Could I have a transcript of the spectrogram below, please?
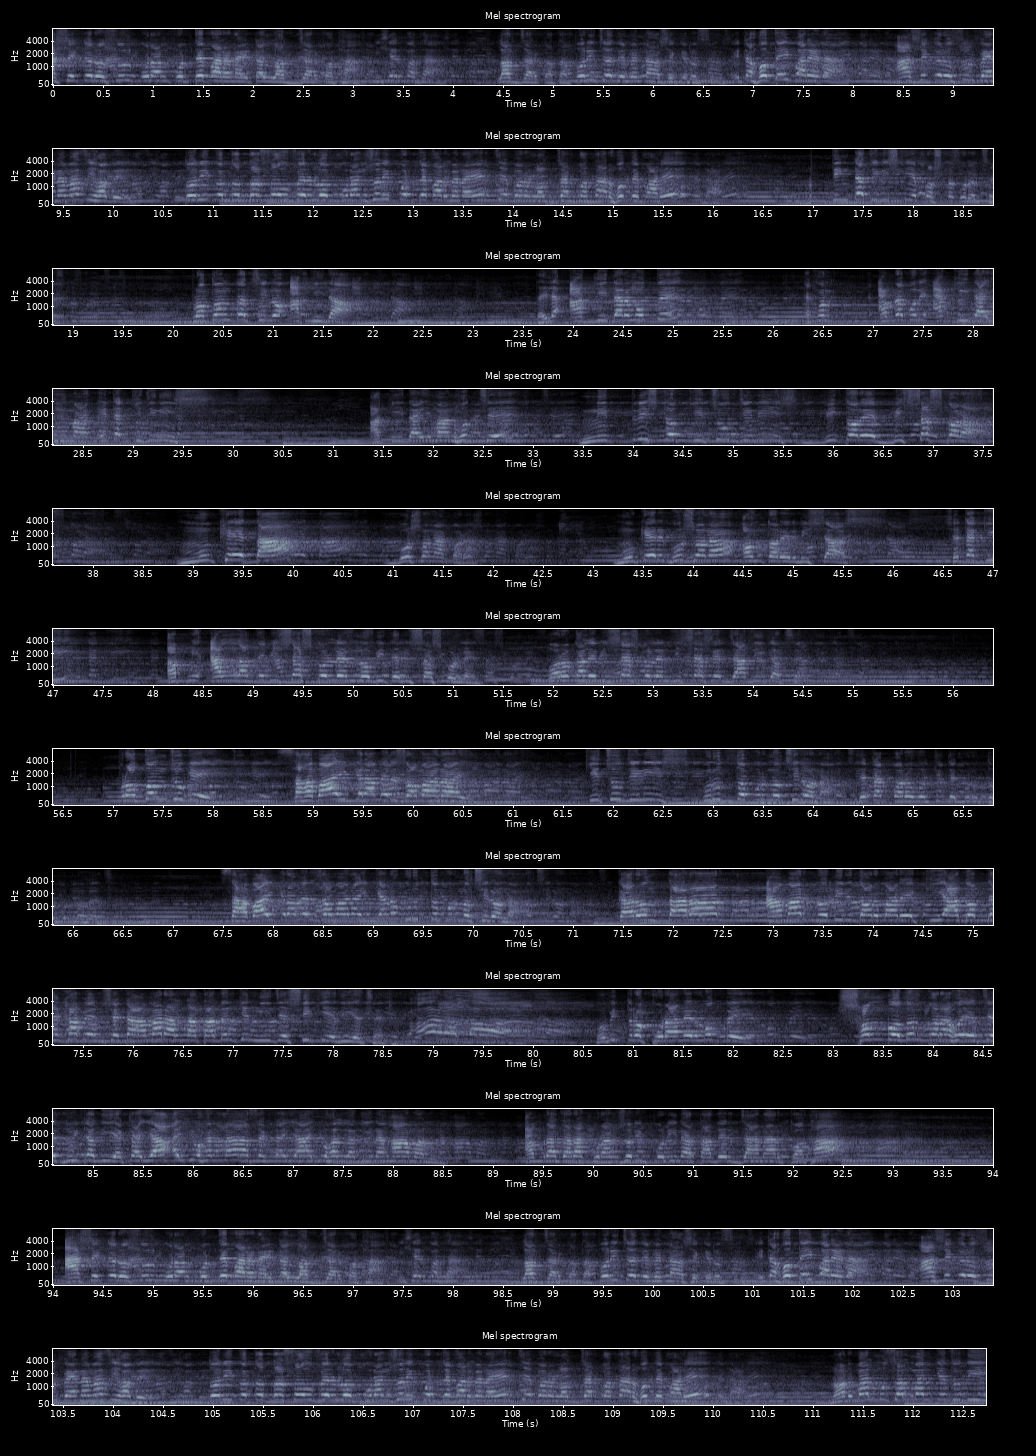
আশেকে রসুল কোরআন পড়তে পারে না, এটা লজ্জার কথা। কিসের কথা? লজ্জার কথা। পরিচয় দেবেন না আশেকে রসুল। এটা হতেই পারে না। আশেকে রসুল বেনামাজি হবে। তরিকত তাসাউফের লোক কোরআন শরীফ পড়তে পারবে না, এর চেয়ে বড় লজ্জার কথা আর হতে পারে তিনটা জিনিস নিয়ে প্রশ্ন করেছে। প্রথমটা ছিল আকিদা। তাইলে আকিদার মধ্যে এখন আমরা বলি আকিদা ইমান এটা কি জিনিস? আকিদা ইমান হচ্ছে নির্দিষ্ট কিছু জিনিস ভিতরে বিশ্বাস করা, মুখে তা ঘোষণা করা। মুখের ঘোষণা অন্তরের বিশ্বাস। সেটা কি? আপনি আল্লাহতে বিশ্বাস করলেন, নবীতে বিশ্বাস করলেন, পরকালে বিশ্বাস করলেন, বিশ্বাসের যা দিক আছে। প্রথম যুগে সাহাবাই কেরামের জমানায় কিছু জিনিস গুরুত্বপূর্ণ ছিল না যেটা পরবর্তীতে গুরুত্বপূর্ণ হয়েছে। সাহাবাই কেরামের জমানায় কেন গুরুত্বপূর্ণ ছিল না? কারণ তারা আমার নবীর দরবারে কি আদব দেখাবেন সেটা আমার আল্লাহ তাদেরকে নিজে শিখিয়ে দিয়েছেন। পবিত্র কোরআনের মধ্যে সম্বোধন করা হয়েছে দুইটা দিয়ে একটা ইয়া আইয়ুহান নাস একটা ইয়া আইয়ুহাল্লাযীনা আমানু আমরা যারা কোরআন শরীফ পড়ি না, তাদের জানার কথা আশেকে রসুল কোরআন পড়তে পারে না, এটা লজ্জার কথা। কিসের কথা? লজ্জার কথা। পরিচয় দেবেন না আশেকে রসুল। এটা হতেই পারে না। আশেকে রসুল বেনামাজি হবে। তরিকত তাসাউফের লোক কোরআন শরীফ পড়তে পারবে না, এর চেয়ে বড় লজ্জার কথা আর হতে পারে নর্মাল মুসলমানকে যদি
